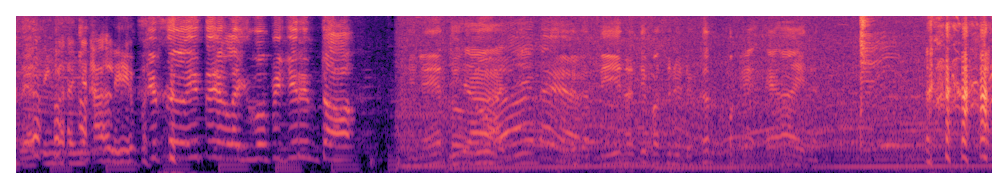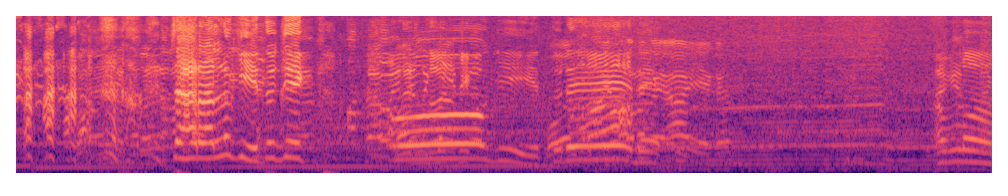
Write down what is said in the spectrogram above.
Dia tinggal nyalip. itu itu yang lagi gua pikirin toh. Ini tuh lu anjing. deketin nanti pas udah deket pakai AI dah. Cara lu gitu, Jik. Oh, gitu deh, deh. Ya kan. Allah.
